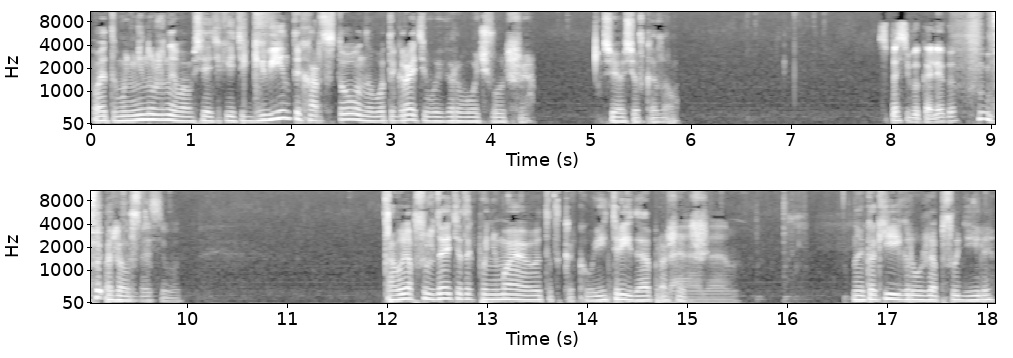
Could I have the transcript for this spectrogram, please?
Поэтому не нужны вам все эти, эти гвинты, Hearthstone ы, вот играйте в Overwatch лучше. Все, я все сказал. Спасибо, коллега. Пожалуйста. Спасибо. А вы обсуждаете, я так понимаю, этот какой, И3, да, прошедший? Да, да. Ну и какие игры уже обсудили?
